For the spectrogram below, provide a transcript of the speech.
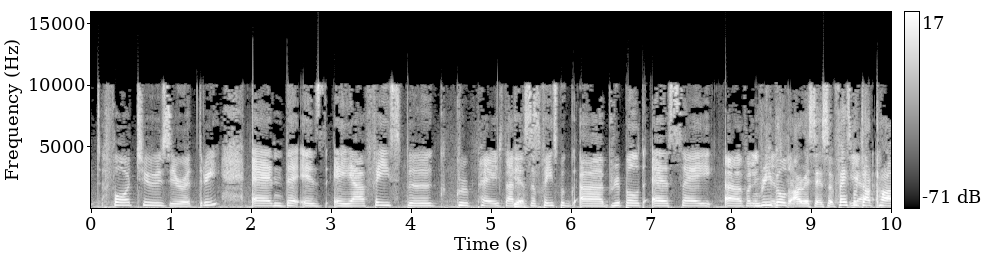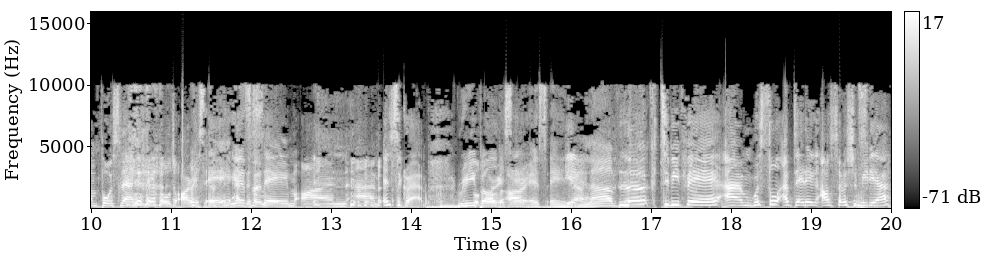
064-538-4203 and there is a uh, Facebook group page that is Yes. a Facebook uh, Rebuild SA uh, Rebuild. RSA. So facebook.com forward slash rebuild RSA. Yes, and the honey. same on um, Instagram. Rebuild RSA. Yeah. Love that. Look, to be fair, um, we're still updating our social media.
